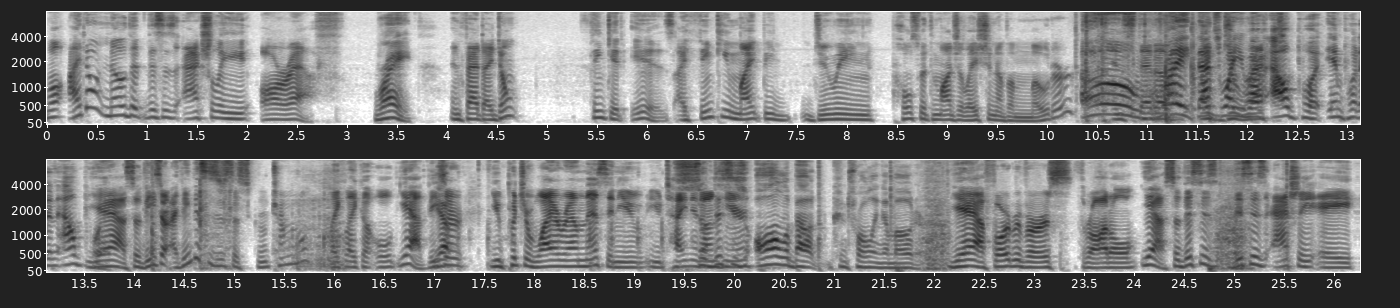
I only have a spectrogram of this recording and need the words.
Well, I don't know that this is actually RF. Right. In fact, I don't think it is. I think you might be doing pulse width modulation of a motor Oh, instead of right. That's why you have output, input, and output. Yeah, so these are. I think this is just a screw terminal, like like a old. Yeah, these Yep. are. You put your wire around this and you you tighten it on. So on this is all about controlling a motor. Yeah, forward, reverse, throttle. Yeah, so this is this is actually a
